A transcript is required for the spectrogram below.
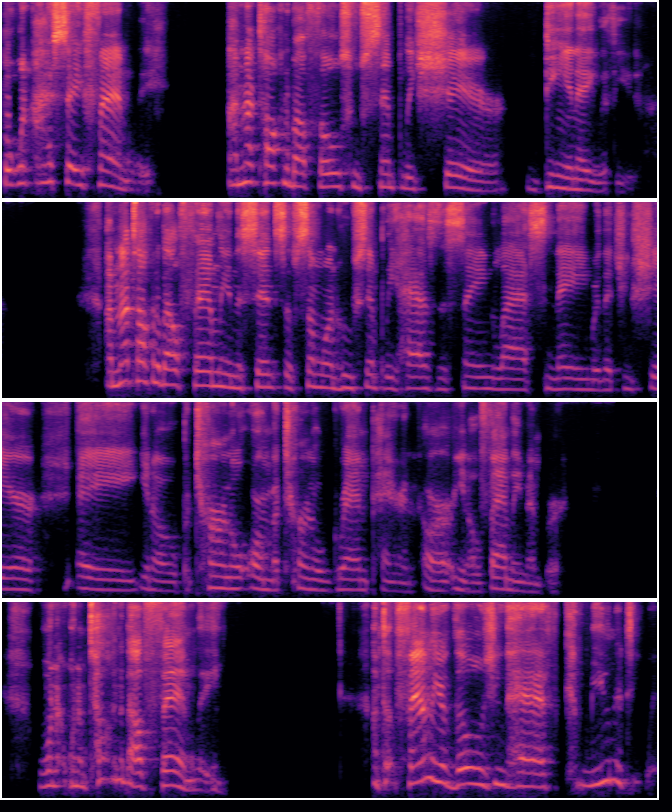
But when I say family, I'm not talking about those who simply share DNA with you. I'm not talking about family in the sense of someone who simply has the same last name or that you share a, you know, paternal or maternal grandparent or, you know, family member. When, when I'm talking about family, I'm talking family are those you have community with.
